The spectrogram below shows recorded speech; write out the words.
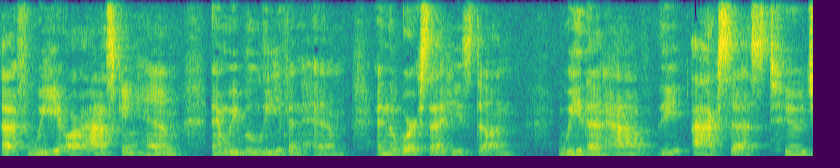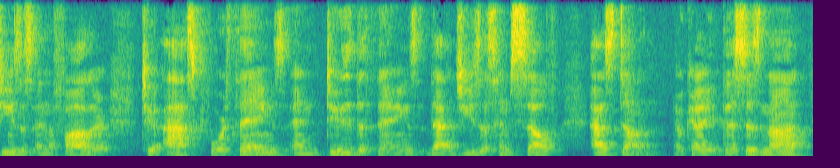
that if we are asking Him and we believe in Him and the works that He's done, we then have the access to Jesus and the Father to ask for things and do the things that Jesus Himself has done. Okay? This is not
